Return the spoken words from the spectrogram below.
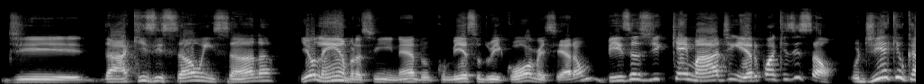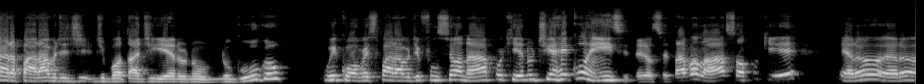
de, da aquisição insana, e eu lembro, assim, né, do começo do e-commerce, era um business de queimar dinheiro com aquisição. O dia que o cara parava de, de botar dinheiro no, no Google, o e-commerce parava de funcionar porque não tinha recorrência, entendeu? Você estava lá só porque era, era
